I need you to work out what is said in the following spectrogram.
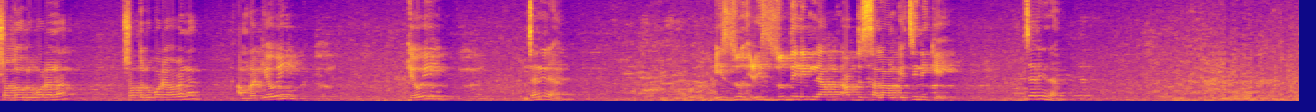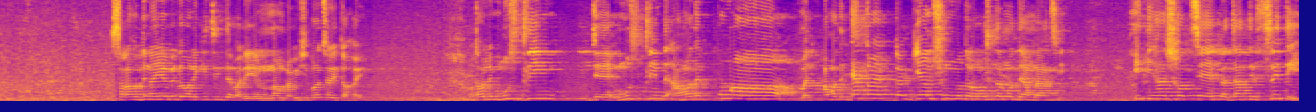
শতর উপরে না? শতর উপরে হবে না। আমরা কেউই কেউই জানি না। ইজ্জু, ইজ্জুদ্দিন ইবনে আব- আব্দুল সালামকে চিনি কে? জানি না। সালাহুদ্দিন আইয়ুবিকে অনেকে চিনতে পারি নামটা বেশি প্রচারিত হয়। তাহলে মুসলিম যে, মুসলিম আমাদের পুরা মানে আমাদের এত একটা জ্ঞান শূন্যতার অবস্থার মধ্যে আমরা আছি। ইতিহাস হচ্ছে একটা জাতির স্মৃতি।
